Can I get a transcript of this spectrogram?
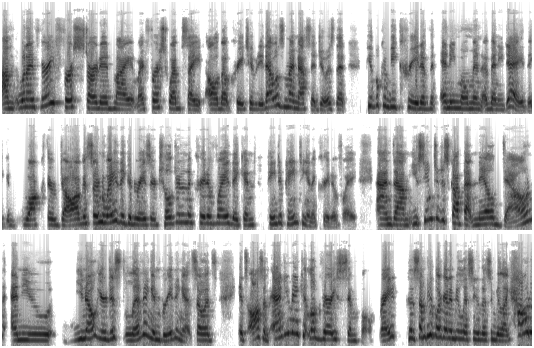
um, when i very first started my my first website all about creativity that was my message. It was that people can be creative at any moment of any day. They could walk their dog a certain way. They could raise their children in a creative way. They can paint a painting in a creative way and um, you seem to just got that nailed down and you you know you're just living and breathing it so it's it's awesome and you make it look very simple right because some people are going to be listening to this and be like how do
